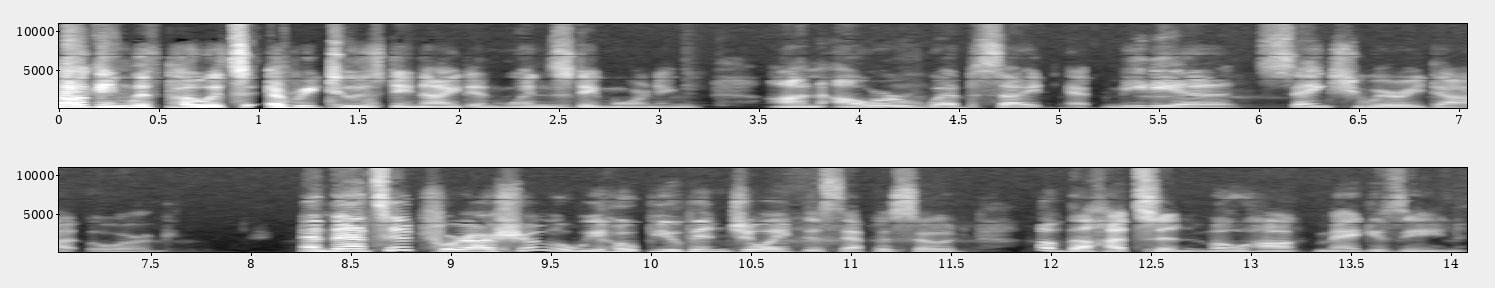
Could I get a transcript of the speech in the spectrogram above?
Talking with poets every Tuesday night and Wednesday morning on our website at mediasanctuary.org. And that's it for our show. We hope you've enjoyed this episode of the Hudson Mohawk Magazine.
